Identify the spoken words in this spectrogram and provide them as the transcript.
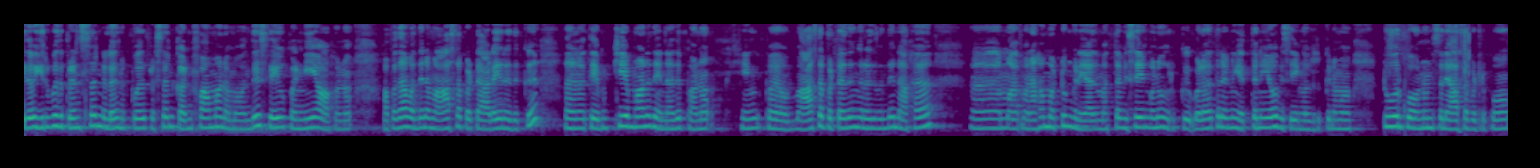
ஏதோ இருபது பெர்சன்ட் இல்லை முப்பது பெர்சன்ட் கன்ஃபார்மாக நம்ம வந்து சேவ் பண்ணியே ஆகணும். அப்போ தான் வந்து நம்ம ஆசைப்பட்ட அடையிறதுக்கு முக்கியமானது என்னது? பணம். எங் இப்போ ஆசைப்பட்டதுங்கிறது வந்து நகை ம நகை மட்டும் கிடையாது. மற்ற விஷயங்களும் இருக்குது உலகத்தில் இன்னும் எத்தனையோ விஷயங்கள் இருக்குது நம்ம டூர் போகணும்னு சொல்லி ஆசைப்பட்டிருப்போம்.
